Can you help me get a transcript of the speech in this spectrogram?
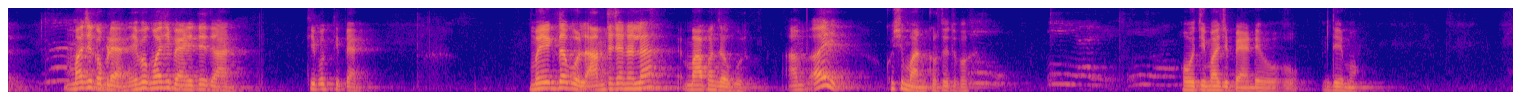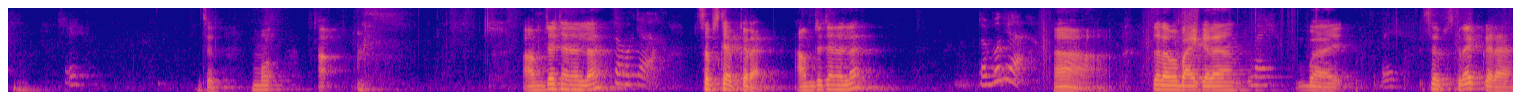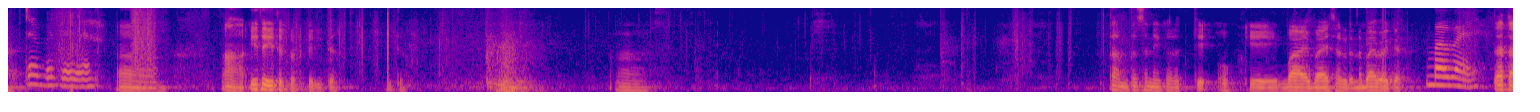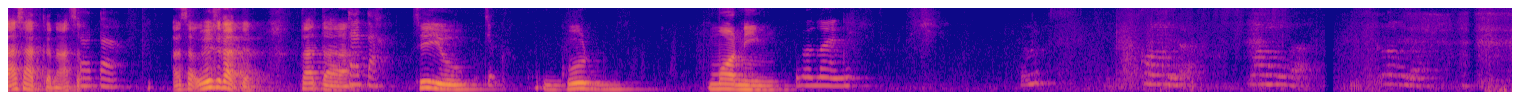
माझे कपडे आण. हे बघ माझी पॅन्ट इथे आण. ती बघ ती पॅन्ट. मग एकदा बोल आमच्या चॅनलला मग आपण जाऊ बोल. आम ऐ कशी मान करतोय तू बघ. हो ती माझी पॅन्ट आहे. हो हो. दे मग. चल. मग आमच्या चॅनलला सबस्क्राईब करा. आमच्या चॅनलला हां. चला मग बाय करा. बाय सबस्क्राईब करा. हां हां इथं इथं कट कर इथं इथं हां थांब तसं नाही करत ते ओके बाय बाय सगळ्यांना बाय बाय कर बाय बाय ताता असं हात कर ना असं टाटा असं व्यवस्थित हात कर tata tata see you good morning good morning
